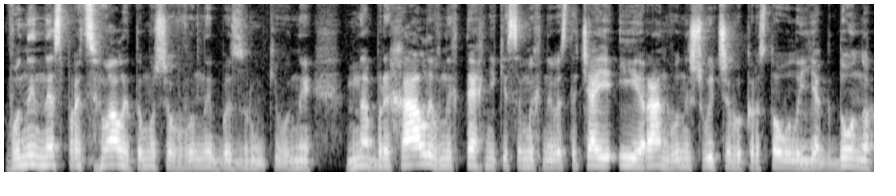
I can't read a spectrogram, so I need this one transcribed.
Вони не спрацювали, тому що вони безрукі. Вони набрехали, в них техніки самих не вистачає, і Іран вони швидше використовували як донор,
